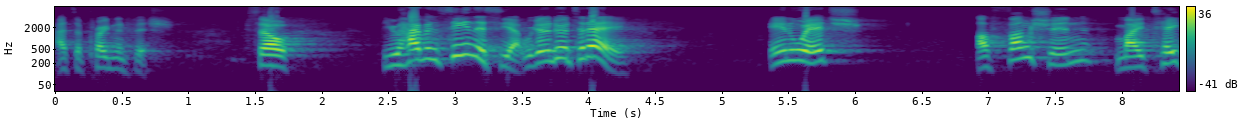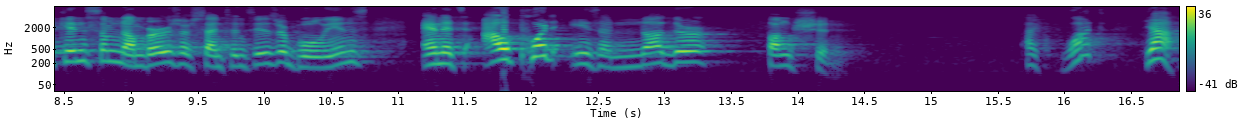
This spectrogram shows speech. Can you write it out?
That's a pregnant fish. So you haven't seen this yet. We're going to do it today, in which a function might take in some numbers or sentences or booleans, and its output is another function. Like, what? Yeah,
